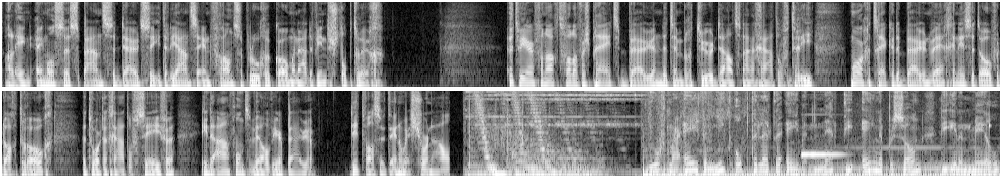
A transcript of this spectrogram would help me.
Alleen Engelse, Spaanse, Duitse, Italiaanse en Franse ploegen komen na de winterstop terug. Het weer vannacht vallen verspreid buien. De temperatuur daalt naar een graad of drie. Morgen trekken de buien weg en is het overdag droog. Het wordt een graad of 7. In de avond wel weer buien. Dit was het NOS Journaal. Je hoeft maar even niet op te letten en je bent net die ene persoon die in een mail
